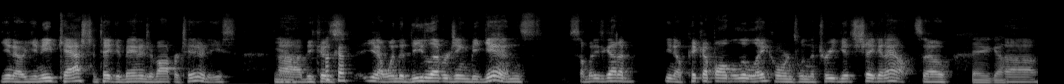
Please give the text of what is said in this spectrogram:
you know you need cash to take advantage of opportunities, yeah. uh, because okay. you know when the deleveraging begins, somebody's got to you know pick up all the little acorns when the tree gets shaken out. So there you go. Uh,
